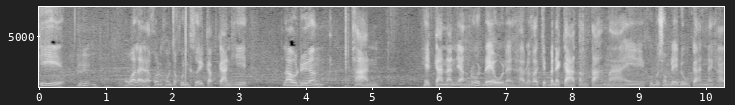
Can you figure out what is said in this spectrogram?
ที่ผมว่าหลายๆคนคงจะคุ้นเคยกับการที่เล่าเรื่องผ่าน เหตุการณ์นั้นอย่างรวดเร็วนะครับ แล้วก็เก็บบรรยากาศต่างๆ มาให้คุณผู้ชมได้ดูกันนะครับ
